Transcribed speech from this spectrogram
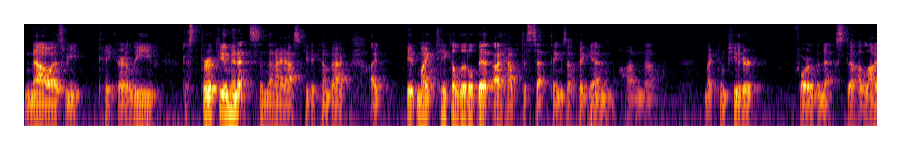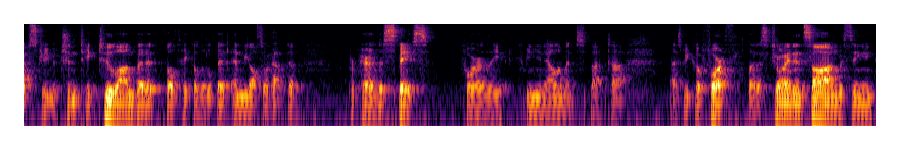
Now, as we take our leave, just for a few minutes, and then I ask you to come back. I, it might take a little bit. I have to set things up again on uh, my computer for the next uh, live stream. It shouldn't take too long, but it will take a little bit, and we also have to prepare this space for the communion elements. But uh, as we go forth, let us join in song with singing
